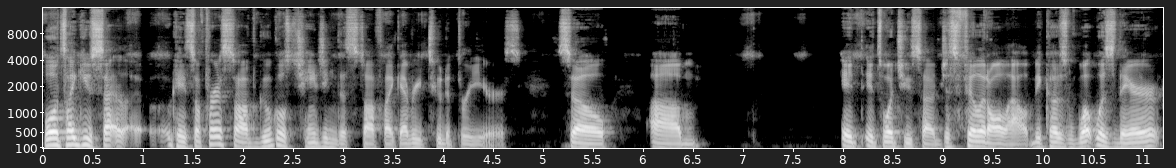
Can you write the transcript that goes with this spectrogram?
Well, it's like you said. Okay, so first off, Google's changing this stuff like every two to three years. So um, it, it's what you said. Just fill it all out because what was there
